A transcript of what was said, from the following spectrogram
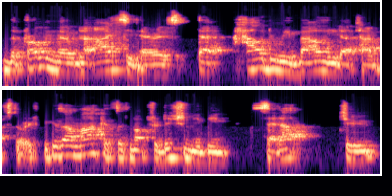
the problem though that I see there is that how do we value that type of storage? Because our markets have not traditionally been set up to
